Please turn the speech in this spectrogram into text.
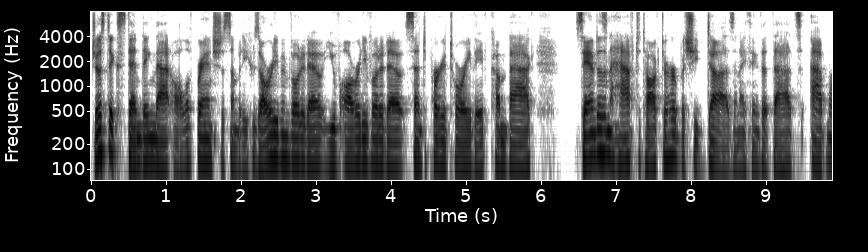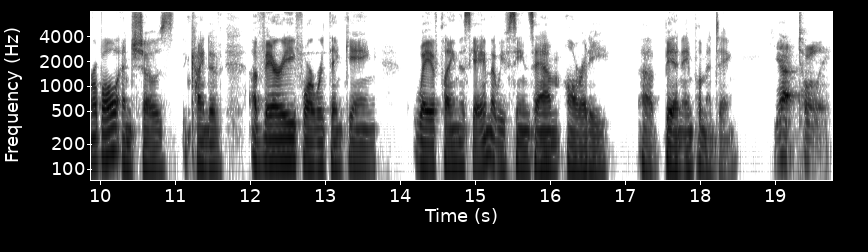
just extending that olive branch to somebody who's already been voted out, you've already voted out, sent to purgatory, they've come back. Sam doesn't have to talk to her, but she does. And I think that that's admirable and shows kind of a very forward thinking way of playing this game that we've seen Sam already uh, been implementing. Yeah, totally.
